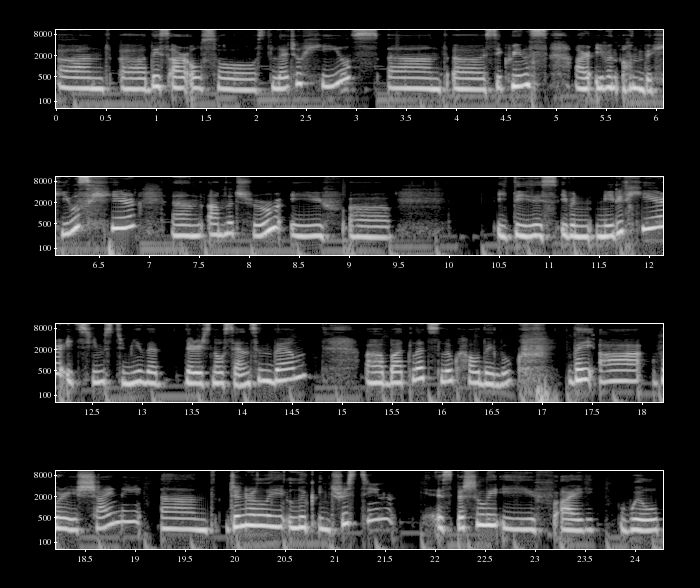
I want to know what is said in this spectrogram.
and uh, these are also stiletto heels and uh, sequins are even on the heels here and I'm not sure if uh, it is even needed here. It seems to me that there is no sense in them, uh, but let's look how they look. they are very shiny and generally look interesting, especially if I will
